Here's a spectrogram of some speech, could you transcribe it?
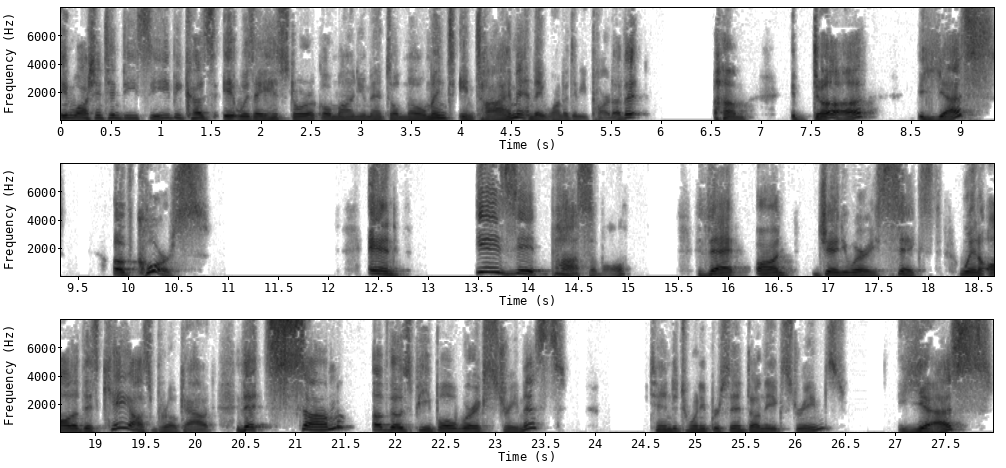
in Washington, DC, because it was a historical monumental moment in time and they wanted to be part of it. Um, duh. Yes, of course. And is it possible that on January 6th, when all of this chaos broke out, that some of those people were extremists, 10 to 20% on the extremes? Yes.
